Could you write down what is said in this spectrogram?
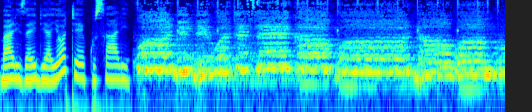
bali zaidi ya yote kusali. Kwa wateseka Bwana wangu?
